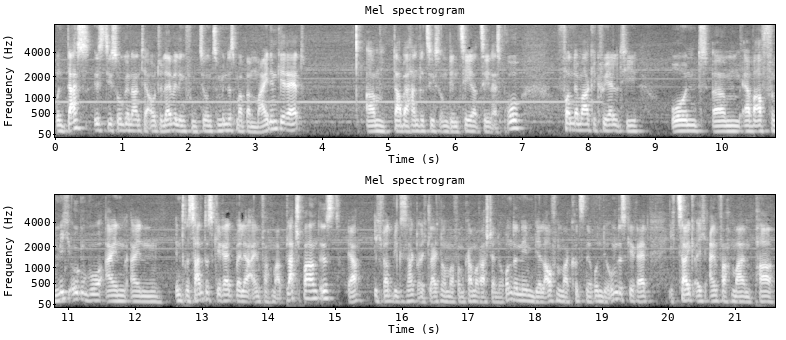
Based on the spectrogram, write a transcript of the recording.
Und das ist die sogenannte Auto-Leveling-Funktion, zumindest mal bei meinem Gerät. Ähm, dabei handelt es sich um den CR10S Pro von der Marke Creality. Und ähm, er war für mich irgendwo ein, ein interessantes Gerät, weil er einfach mal platzsparend ist. Ja, ich werde, wie gesagt, euch gleich nochmal vom Kameraständer runternehmen. Wir laufen mal kurz eine Runde um das Gerät. Ich zeige euch einfach mal ein paar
